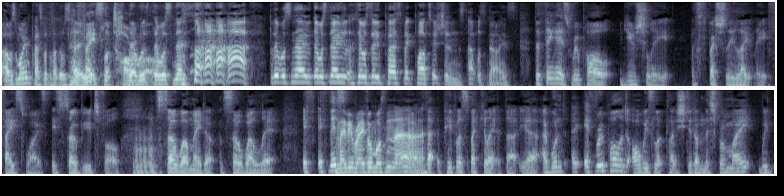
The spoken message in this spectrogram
I was more impressed by the fact there was Her no face looked There was, horrible. there was no, but there was no, there was no, there was no perspex partitions. That was nice. The thing is, RuPaul usually, especially lately, face wise, is so beautiful and so well made up and so well lit. If if this Maybe Raven wasn't there. that people have speculated that, yeah, I wouldn't. If RuPaul had always looked like she did on this runway, we.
